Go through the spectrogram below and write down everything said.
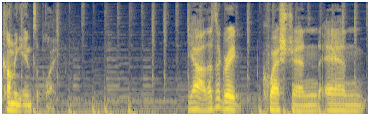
coming into play yeah that's a great question and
